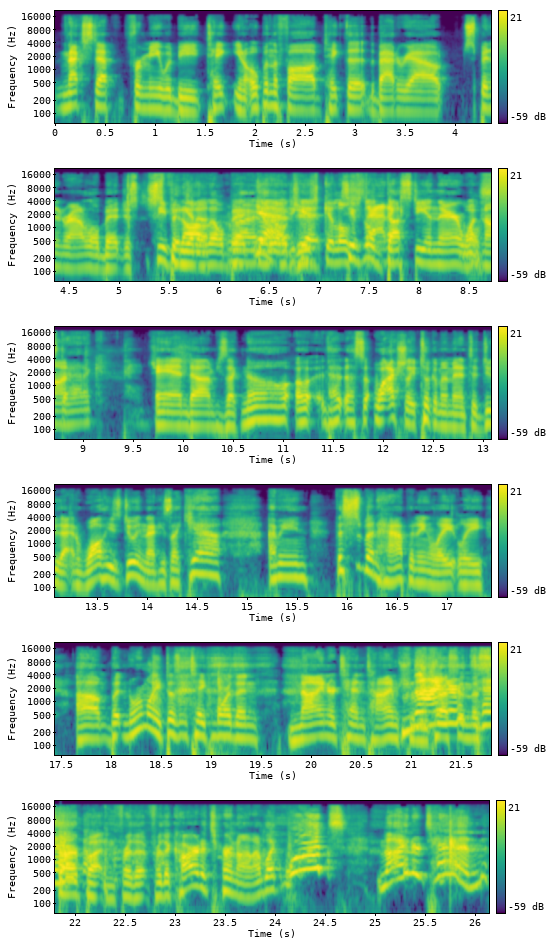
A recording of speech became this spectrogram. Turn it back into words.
next step for me would be take, you know, open the fob, take the, the battery out, spin it around a little bit, just see if you can get on a little bit, Right. get a yeah, little juice, get, get a little see if it's a little dusty in there, a whatnot. static. And um, he's like, no, uh, that, that's well. Actually, it took him a minute to do that. And while he's doing that, he's like, yeah, I mean, this has been happening lately. Um, but normally, it doesn't take more than nine or ten times for me Nine or pressing the 10? start button for the for the car to turn on. I'm like, what? Nine or ten?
